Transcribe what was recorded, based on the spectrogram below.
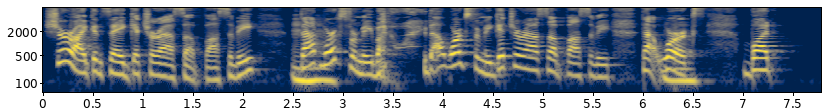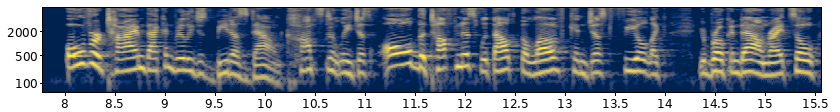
sure, I can say, get your ass up, Vasavi. Mm-hmm. That works for me, by the way. That works for me. Get your ass up, Vasavi. That works. Mm-hmm. But over time, that can really just beat us down. Constantly, just all the toughness without the love can just feel like you're broken down, right? So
